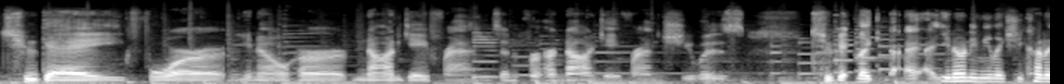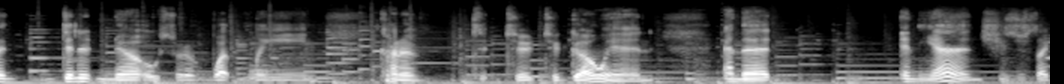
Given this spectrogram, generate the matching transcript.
too gay for, you know, her non gay friends, and for her non gay friends, she was too gay. Like, I, you know what I mean? Like, she kind of didn't know sort of what lane kind of to, to to go in and that in the end she's just like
